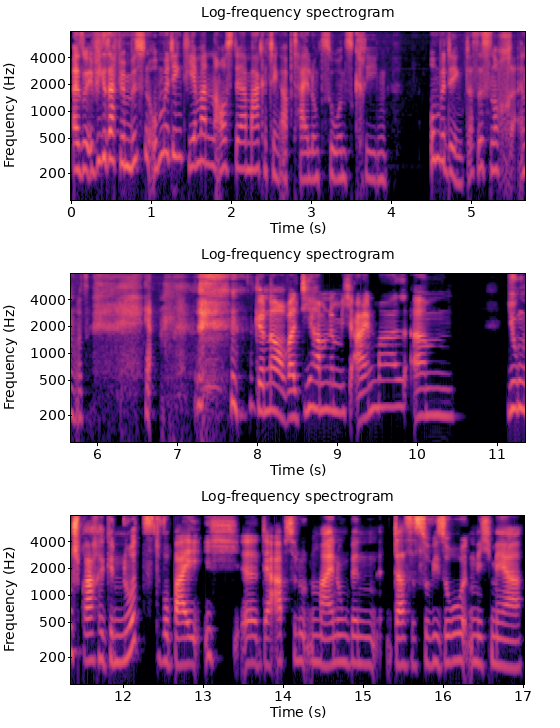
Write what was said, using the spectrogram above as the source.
Also, wie gesagt, wir müssen unbedingt jemanden aus der Marketingabteilung zu uns kriegen. Unbedingt. Das ist noch ein. Ja. genau, weil die haben nämlich einmal ähm, Jugendsprache genutzt, wobei ich äh, der absoluten Meinung bin, dass es sowieso nicht mehr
